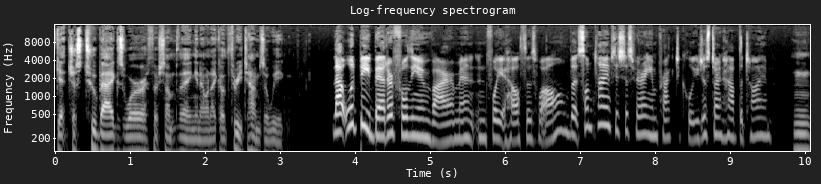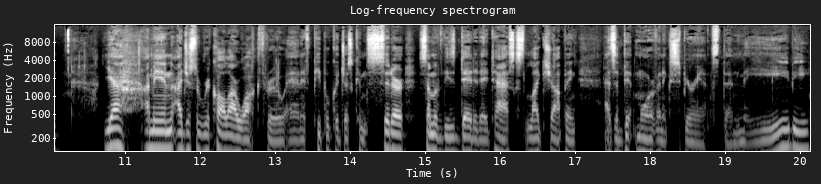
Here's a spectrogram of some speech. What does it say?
get just two bags worth or something. You know, and I go three times a week. That would be better for the environment and for your health as well. But sometimes it's just very impractical. You just don't have the time. Hmm. Yeah, I mean, I just recall our walkthrough, and if people could just consider some of these day to day tasks like shopping as a bit more of an experience, then maybe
